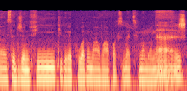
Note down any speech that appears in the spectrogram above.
Euh, cette jeune fille qui devait probablement avoir approximativement mon âge,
